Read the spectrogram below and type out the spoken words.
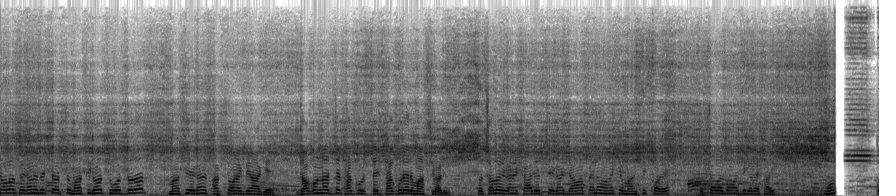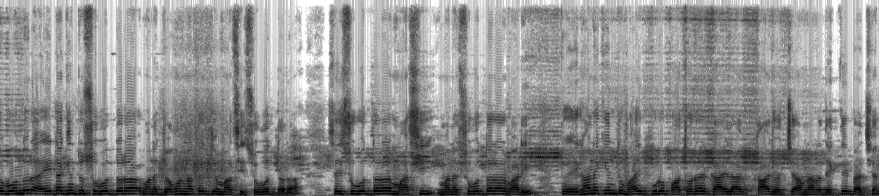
চলো, সেখানে দেখতে পাচ্ছ মাসি ঘর, সুভদ্রার। মাসি এখানে থাকতো অনেকদিন আগে। জগন্নাথ যে ঠাকুর, সেই ঠাকুরের মাসি বাড়ি। তো চলো, এখানে কাজ হচ্ছে, এখানে জামা প্যানও অনেকে মানসিক করে। তো চলো, তোমার দিকে দেখাই। তো বন্ধুরা, এটা কিন্তু সুভদ্রা মানে জগন্নাথের যে মাসি সুভদ্রা, সেই সুভদ্রার মাসি মানে সুভদ্রার বাড়ি। তো এখানে কিন্তু ভাই পুরো পাথরের কাজ হচ্ছে, আপনারা দেখতেই পাচ্ছেন।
